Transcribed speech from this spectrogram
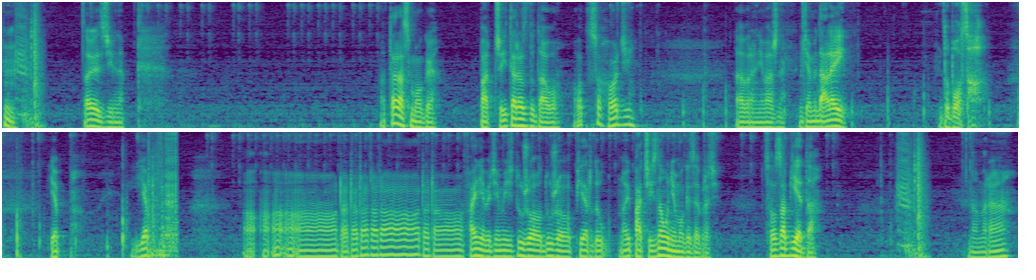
Hmm. To jest dziwne. A teraz mogę. Patrzcie, i teraz dodało. O co chodzi? Dobra, nieważne. Idziemy dalej. Do bossa. Jep. Jep. O, o, o, o, da, da, da, da, da, da. Fajnie, będziemy mieć dużo, dużo pierdół. No i patrzcie, znowu nie mogę zebrać. Co za bieda. Dobra.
